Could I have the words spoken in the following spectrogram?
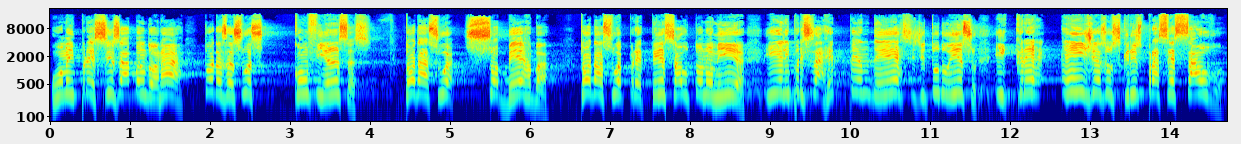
O homem precisa abandonar todas as suas confianças, toda a sua soberba, toda a sua pretensa autonomia, e ele precisa arrepender-se de tudo isso e crer em Jesus Cristo para ser salvo.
